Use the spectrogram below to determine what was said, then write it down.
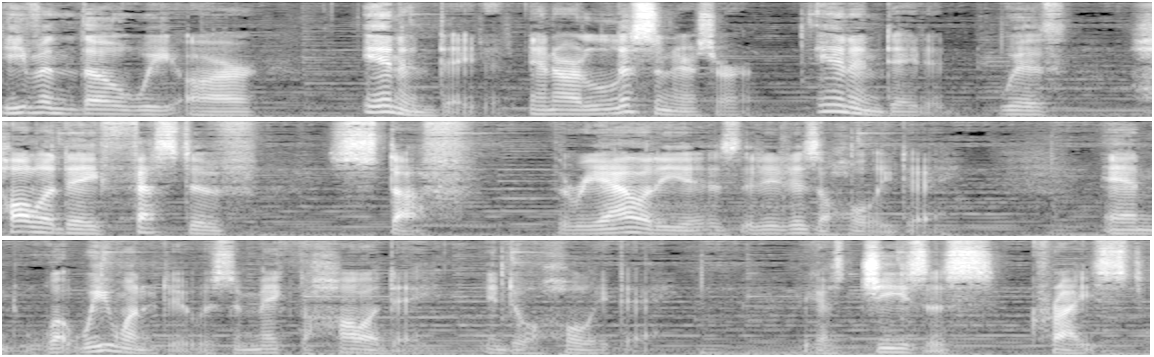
even though we are inundated and our listeners are inundated with holiday festive stuff, the reality is that it is a holy day. And what we want to do is to make the holiday into a holy day because Jesus Christ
